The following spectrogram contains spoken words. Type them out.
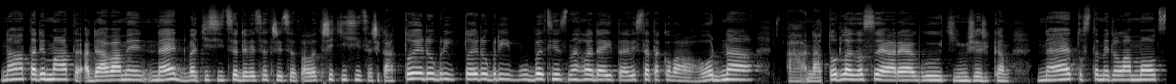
na, tady máte a dává mi ne 2930, ale 3000. Říká, to je dobrý, to je dobrý, vůbec nic nehledejte, vy jste taková hodná. A na tohle zase já reaguju tím, že říkám, ne, to jste mi dala moc,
